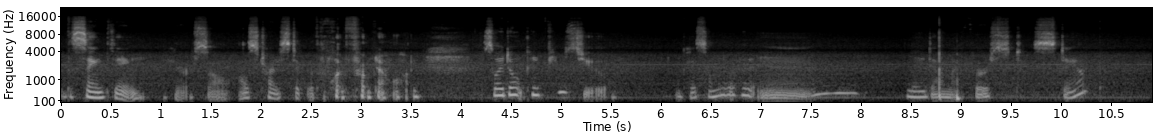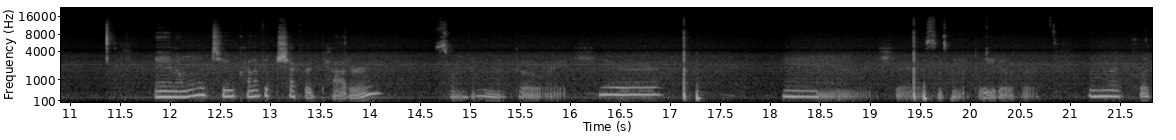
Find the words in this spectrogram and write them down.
the same thing here, so I'll try to stick with one from now on so I don't confuse you. Okay, so I'm going to go ahead and lay down my first stamp. And I want to do kind of a checkered pattern. So I'm going to go right here and right here. This is going to bleed over. I'm going to click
